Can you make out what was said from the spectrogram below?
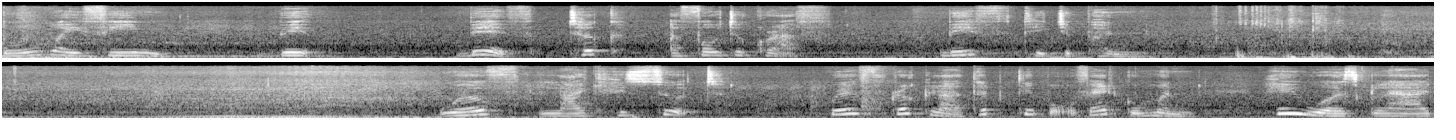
Bố quay phim. Biff, Biff took a photograph. Biff thì chụp hình. Wolf liked his suit. Wolf rất là thích cái bộ vest của mình. He was glad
